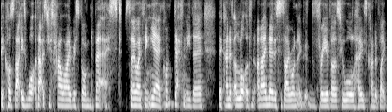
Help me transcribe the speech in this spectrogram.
because that is what that is just how I respond best. So I think, yeah, definitely the the kind of a lot of, and I know this is ironic, the three of us who all host kind of like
